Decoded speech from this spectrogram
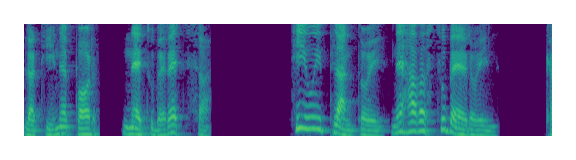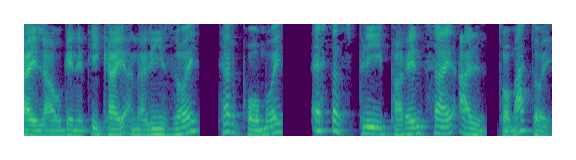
latine por netuberezza. Tiui plantoi ne havas tuberoin, cae lau geneticae analisoi terpomoi estas pli parenzae al tomatoi.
